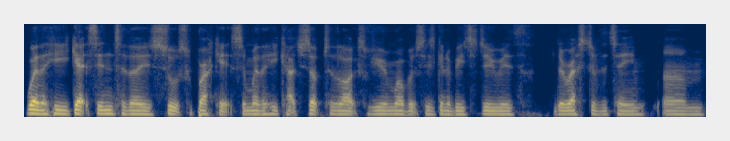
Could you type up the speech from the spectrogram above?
whether he gets into those sorts of brackets and whether he catches up to the likes of Iwan Roberts is going to be to do with the rest of the team. Um,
